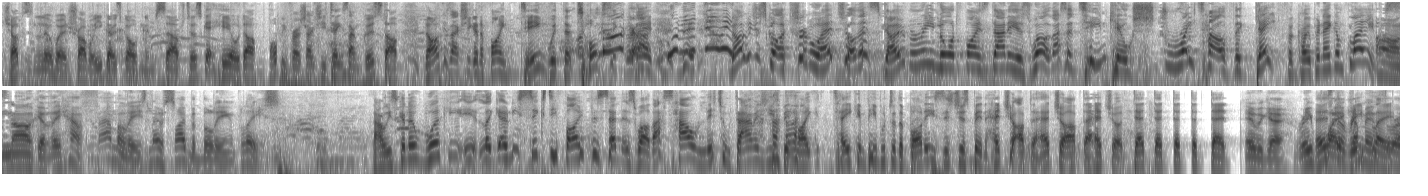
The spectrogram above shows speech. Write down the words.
Chubbs is in a little bit of trouble. He goes golden himself. Does get healed up. Poppy Fresh actually takes down Gustav. Naga's actually going to find Ding with the oh, toxic Naga! grenade. What are you doing? Naga just got a triple headshot. Let's go. Marine Lord finds Danny as well. That's a team kill straight out of the gate for Copenhagen Flames. Oh, Naga, they have families. No cyberbullying, please. Now he's going to working like only 65% as well. That's how little damage he's been like taking people to the bodies. It's just been headshot after headshot after headshot. Dead, dead, dead, dead, dead. Here we go. Replay There's the coming replay. through.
